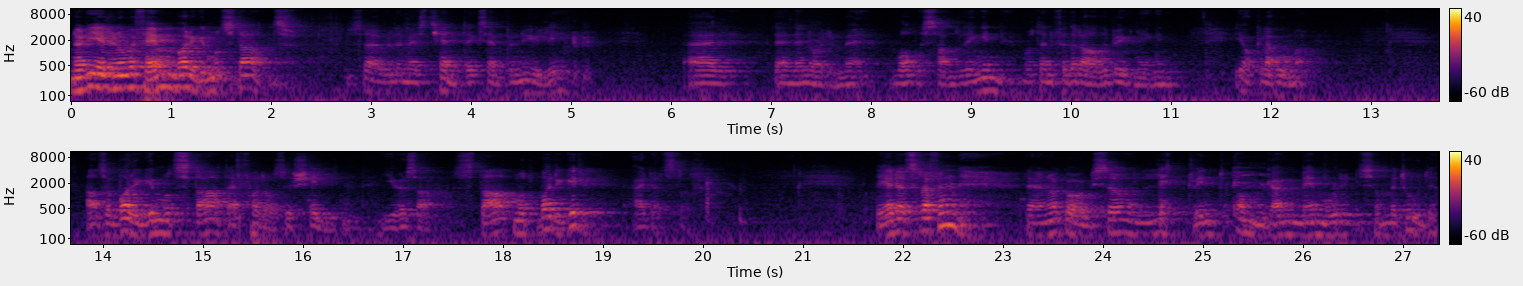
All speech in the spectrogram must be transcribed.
Når det gjelder nummer fem, borger mot stat, så er vel det mest kjente eksempelet nylig er den enorme voldshandlingen mot den føderale bygningen i Oklahoma. Altså borger mot stat er forholdsvis sjelden i USA. Stat mot borger er dødsstraff. Det er dødsstraffen det er nok også lettvint omgang med mord som metode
